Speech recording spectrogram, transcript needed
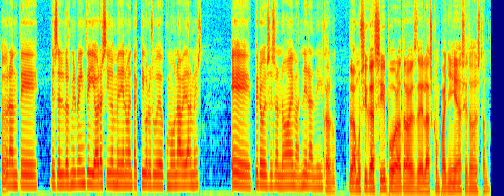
Eh. durante. desde el 2020 y ahora sigue medianamente activo, lo sube como una vez al mes. Eh, pero es eso, no hay manera de. Claro. La música sí, por a través de las compañías y todo esto, ¿no?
